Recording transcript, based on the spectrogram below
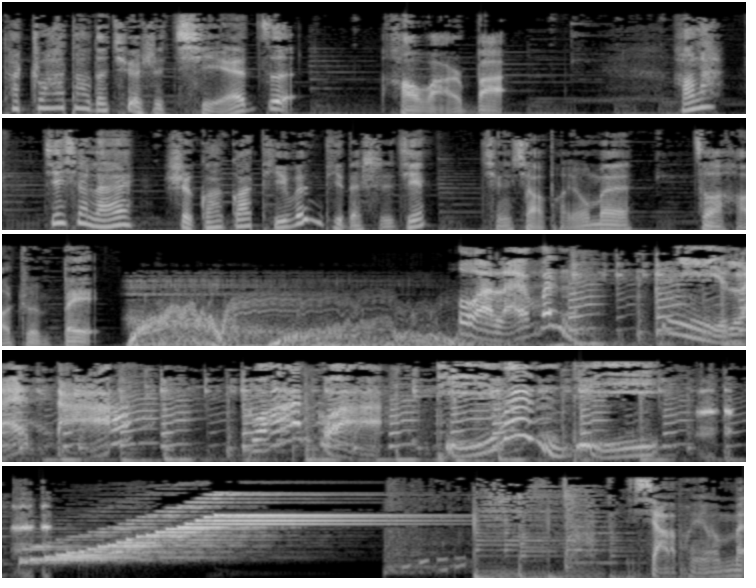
他抓到的却是茄子，好玩吧？好了，接下来是呱呱提问题的时间，请小朋友们做好准备。我来问，你来答，呱呱提问题。小朋友们，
